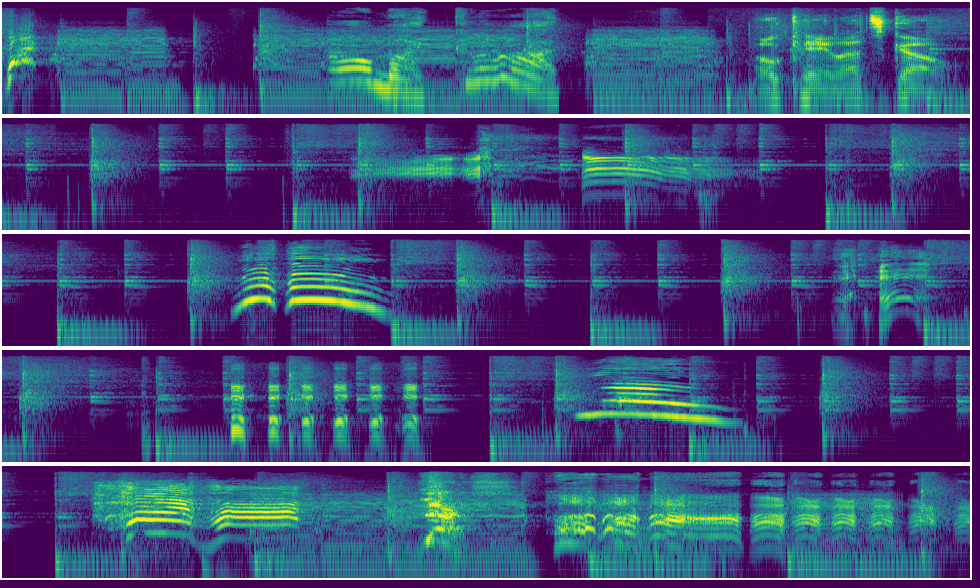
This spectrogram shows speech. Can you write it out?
What? Oh my god. Okay, let's go. Yes!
